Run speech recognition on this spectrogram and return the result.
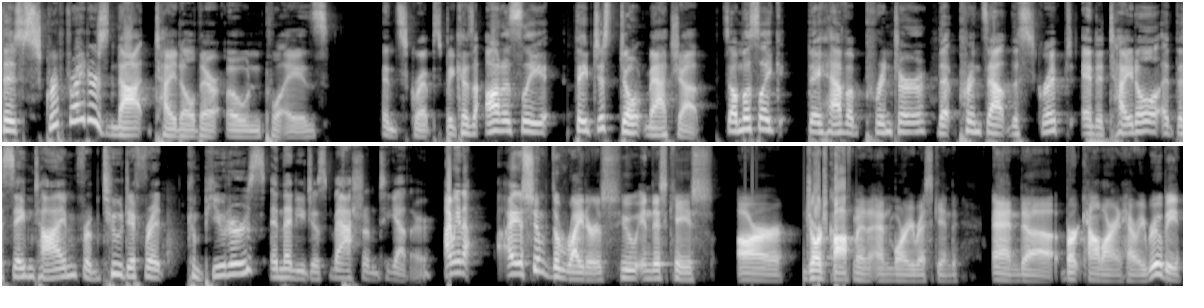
the scriptwriters not title their own plays and scripts? Because honestly, they just don't match up. It's almost like they have a printer that prints out the script and a title at the same time from two different computers, and then you just mash them together. I mean, I assume the writers, who in this case are George Kaufman and Morrie Ryskind and uh, Bert Kalmar and Harry Ruby,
